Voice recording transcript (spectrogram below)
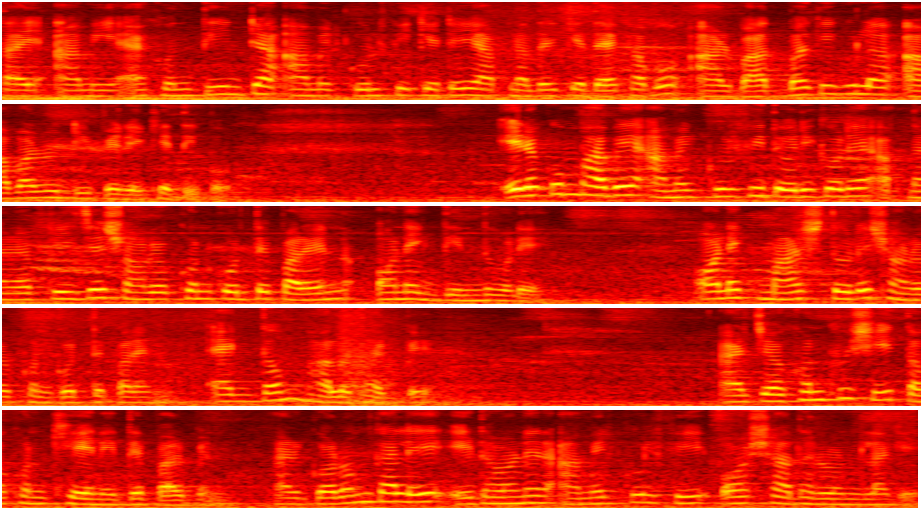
তাই আমি এখন তিনটা আমের কুলফি কেটেই আপনাদেরকে দেখাবো, আর বাদবাকিগুলো আবারও ডিপে রেখে দিব। এরকমভাবে আমের কুলফি তৈরি করে আপনারা ফ্রিজে সংরক্ষণ করতে পারেন অনেক দিন ধরে, অনেক মাস ধরে সংরক্ষণ করতে পারেন, একদম ভালো থাকবে। আর যখন খুশি তখন খেয়ে নিতে পারবেন। আর গরমকালে এই ধরনের আমের কুলফি অসাধারণ লাগে।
